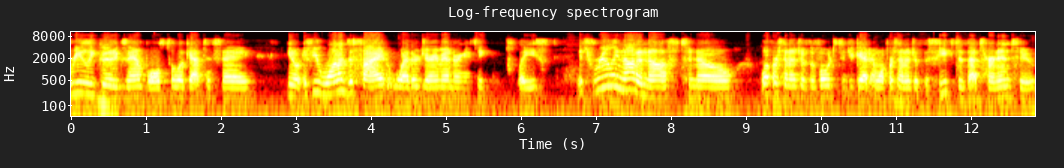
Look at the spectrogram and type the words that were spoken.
really good examples to look at to say, you know, if you want to decide whether gerrymandering is taking place, it's really not enough to know what percentage of the votes did you get and what percentage of the seats did that turn into.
